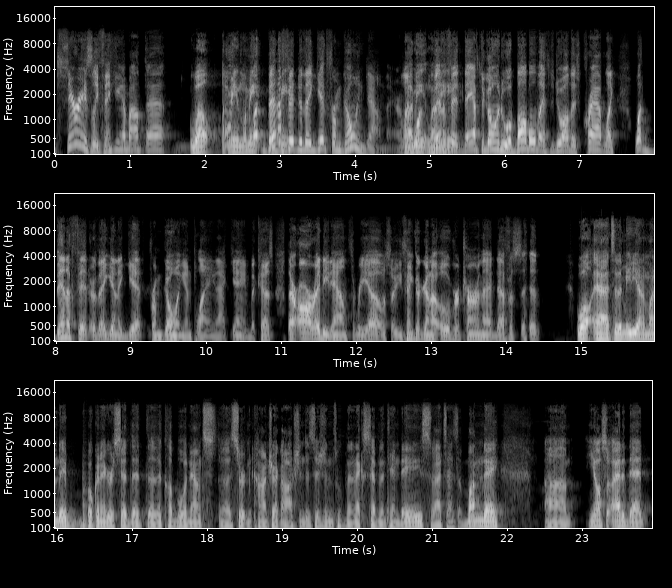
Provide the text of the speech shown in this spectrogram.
seriously thinking about that, well, I mean, let me. What benefit me, do they get from going down there? Like, what benefit? Me, they have to go into a bubble. They have to do all this crap. Like, what benefit are they going to get from going and playing that game? Because they're already down 3 0. So you think they're going to overturn that deficit? Well, uh, to the media on Monday, Bocanegra said that the, the club will announce uh, certain contract option decisions within the next seven to ten days. So that's as of Monday. Um, he also added that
